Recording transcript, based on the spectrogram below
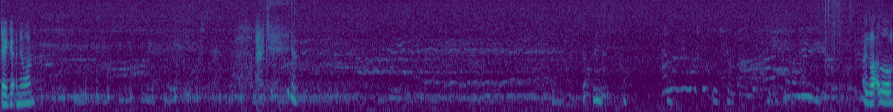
did I get a new one? I did. I got a little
